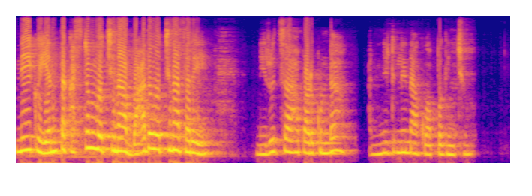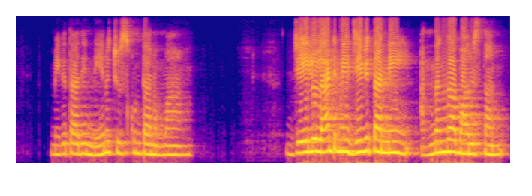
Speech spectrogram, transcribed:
నీకు ఎంత కష్టం వచ్చినా బాధ వచ్చినా సరే నిరుత్సాహపడకుండా అన్నిటినీ నాకు అప్పగించు. మిగతాది నేను చూసుకుంటానమ్మా. జైలు లాంటి నీ జీవితాన్ని అందంగా మారుస్తాను.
